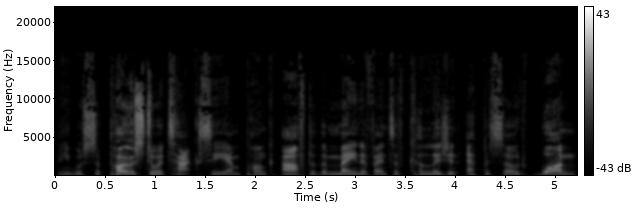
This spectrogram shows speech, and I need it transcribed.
and he was supposed to attack CM Punk after the main event of Collision episode 1.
